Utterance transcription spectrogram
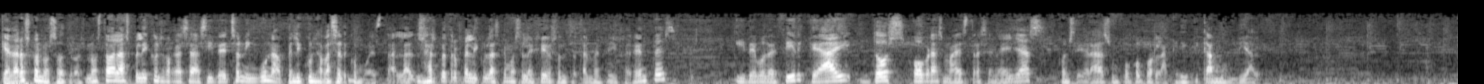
quedaros con nosotros. No todas las películas van a ser así. De hecho, ninguna película va a ser como esta. La- Las cuatro películas que hemos elegido son totalmente diferentes. Y debo decir que hay dos obras maestras en ellas, consideradas un poco por la crítica mundial.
